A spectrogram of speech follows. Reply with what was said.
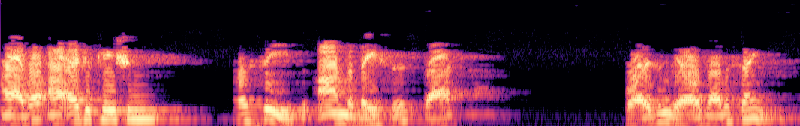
However, our education proceeds on the basis that boys and girls are the same.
